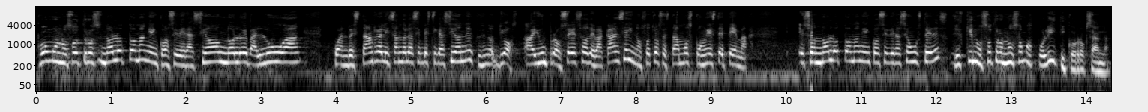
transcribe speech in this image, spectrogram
¿cómo nosotros... No lo toman en consideración, no lo evalúan. Cuando están realizando las investigaciones, pues Dios, hay un proceso de vacancia y nosotros estamos con este tema. ¿Eso no lo toman en consideración ustedes? Es que nosotros no somos políticos, Roxana.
